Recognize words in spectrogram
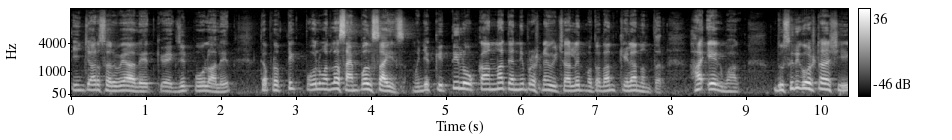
तीन चार सर्वे आलेत किंवा एक्झिट पोल आलेत त्या प्रत्येक पोलमधला सॅम्पल साईज म्हणजे किती लोकांना त्यांनी प्रश्न विचारलेत मतदान केल्यानंतर हा एक भाग. दुसरी गोष्ट अशी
